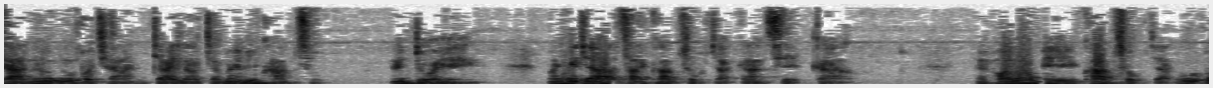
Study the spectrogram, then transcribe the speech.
ฌานหรือรูปฌานใจเราจะไม่มีความสุขในตัวเอง มันก็จะอาศัยความสุขจากการเสพกามแต่พอเรามีความสุขจากรูป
